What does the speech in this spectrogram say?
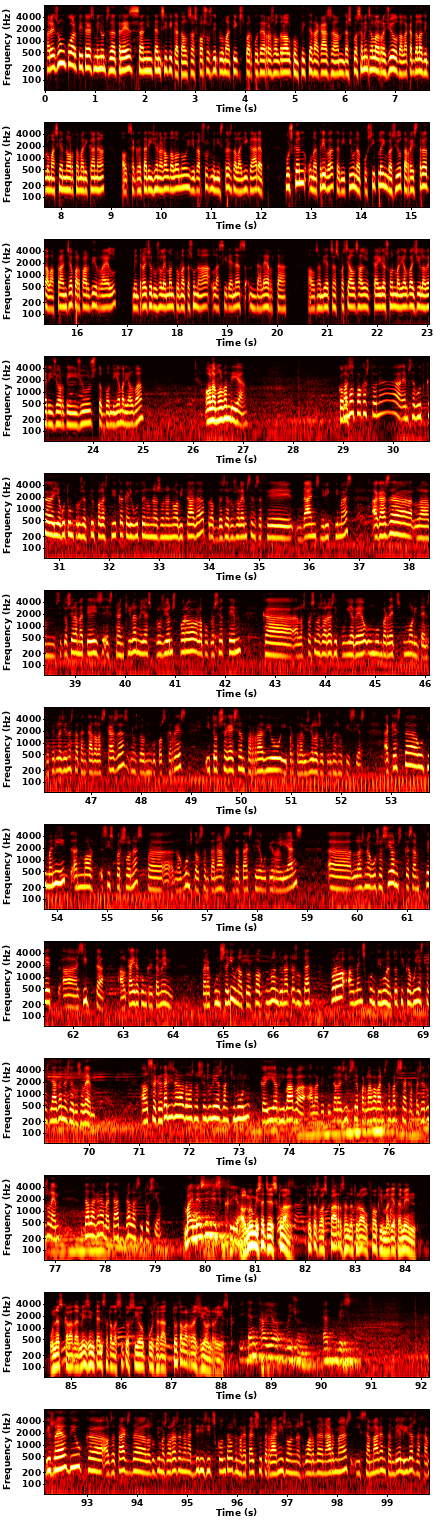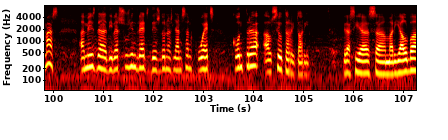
Ara és un quart i tres minuts de tres. S'han intensificat els esforços diplomàtics per poder resoldre el conflicte de Gaza amb desplaçaments a la regió de la cap de la diplomàcia nord-americana, el secretari general de l'ONU i diversos ministres de la Lliga Àrab. Busquen una treva que eviti una possible invasió terrestre de la franja per part d'Israel, mentre a Jerusalem han tornat a sonar les sirenes d'alerta. Els enviats especials al Caire són Marialba Gilabert i Jordi Just. Bon dia, Marialba. Hola, molt bon dia. Com Fa es... molt poca estona hem sabut que hi ha hagut un projectil palestí que ha caigut en una zona no habitada, prop de Jerusalem, sense fer danys ni víctimes. A Gaza la situació ara mateix és tranquil·la, no hi ha explosions, però la població tem que a les pròximes hores hi pugui haver un bombardeig molt intens. De fet, la gent està tancada a les cases, no es veu ningú pels carrers i tots segueixen per ràdio i per televisió les últimes notícies. Aquesta última nit han mort sis persones per, en alguns dels centenars d'atacs que hi ha hagut israelians. Eh, les negociacions que s'han fet a Egipte, al Caire concretament, per aconseguir un alto el foc no han donat resultat, però almenys continuen, tot i que avui es traslladen a Jerusalem. El secretari general de les Nacions Unides, Ban Ki-moon, que ahir arribava a la capital egípcia, parlava abans de marxar cap a Jerusalem de la gravetat de la situació. El meu missatge és clar. Totes les parts han d'aturar el foc immediatament. Una escalada més intensa de la situació posarà tota la regió en risc. Israel diu que els atacs de les últimes hores han anat dirigits contra els amagatalls soterranis on es guarden armes i s'amaguen també líders de Hamas, a més de diversos indrets des d'on es llancen coets contra el seu territori. Gràcies, Marialba.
